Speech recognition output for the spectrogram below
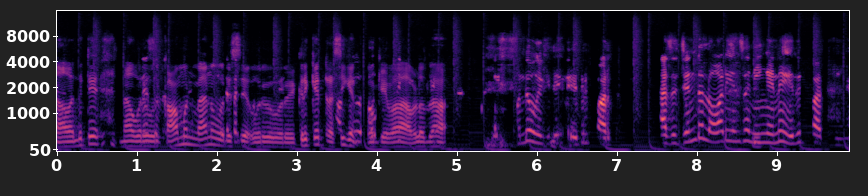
நான் வந்துட்டு நான் ஒரு ஒரு காமன் மேன் ஒரு ஒரு ஒரு கிரிக்கெட் ரசிகன். ஓகேவா அவ்வளவுதான். வந்து உங்ககிட்ட எதிர்பார்க்க ஆஸ் அ ஜென்ரல் ஆடியன்ஸா நீங்க என்ன எதிர்பார்க்கறீங்க?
